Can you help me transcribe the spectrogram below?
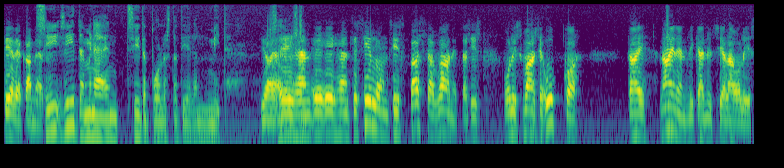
TV-kamera. Si- siitä minä en siitä puolesta tiedä mitään. Joo, ja se- eihän, ei- eihän se silloin siis passaa vaan, että siis olisi vaan se ukko tai nainen, mikä nyt siellä olisi.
